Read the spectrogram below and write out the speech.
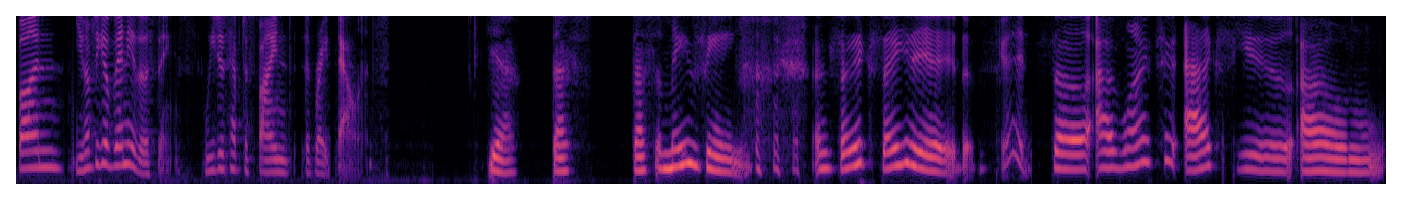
fun. You don't have to give up any of those things. We just have to find the right balance. Yeah, that's that's amazing. I'm so excited. Good. So I wanted to ask you, um,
